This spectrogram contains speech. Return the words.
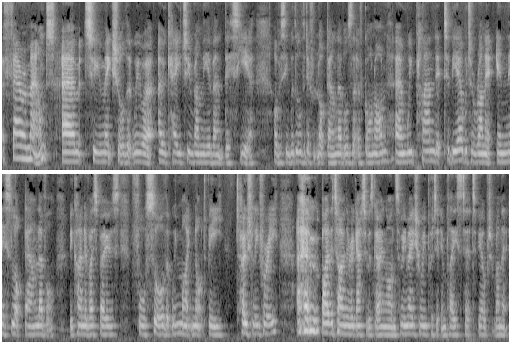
a fair amount um, to make sure that we were okay to run the event this year. Obviously, with all the different lockdown levels that have gone on, um, we planned it to be able to run it in this lockdown level. We kind of, I suppose, foresaw that we might not be totally free um, by the time the regatta was going on. So we made sure we put it in place to, to be able to run it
